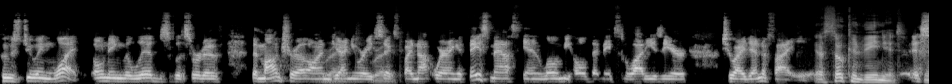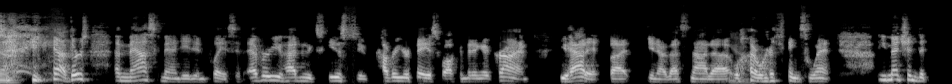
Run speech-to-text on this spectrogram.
who's doing what. Owning the libs was sort of the mantra on right, January 6th right. by not wearing a face mask. And lo and behold, that makes it a lot easier to identify you. Yeah, so convenient. Yeah. yeah. there's a mask mandate in place. If ever you had an excuse to cover your face while committing a crime, you had it. But, you know, that's not uh, yeah. where things went. You mentioned the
